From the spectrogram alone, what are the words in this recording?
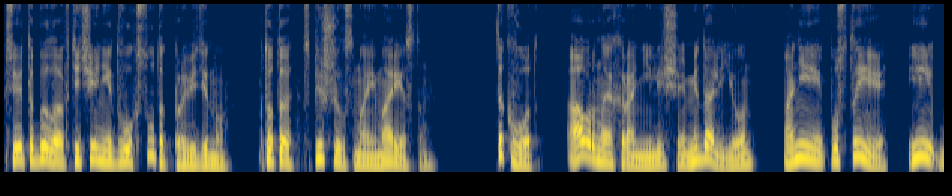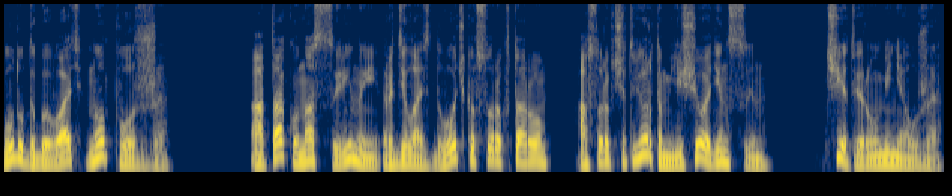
Все это было в течение двух суток проведено. Кто-то спешил с моим арестом. Так вот, аурное хранилище, медальон. Они пустые и буду добывать, но позже. А так у нас с Ириной родилась дочка в 42-м, а в 44-м еще один сын. Четверо у меня уже.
